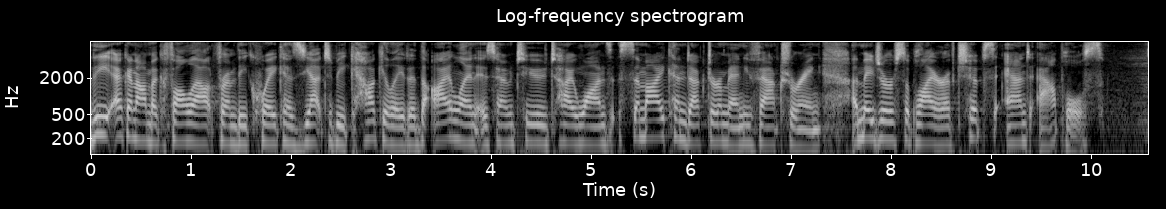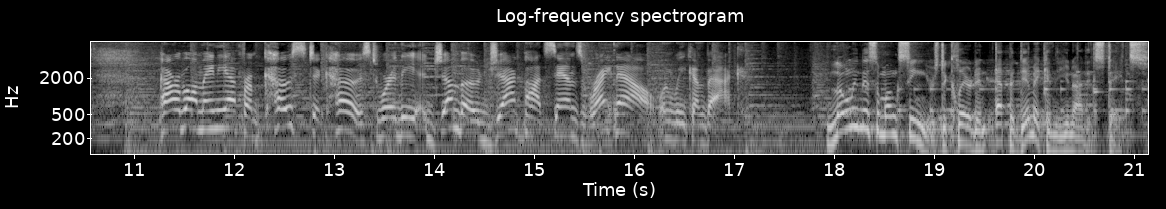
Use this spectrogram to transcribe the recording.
The economic fallout from the quake has yet to be calculated. The island is home to Taiwan's semiconductor manufacturing, a major supplier of chips and apples. Powerball Mania from coast to coast, where the jumbo jackpot stands right now when we come back. Loneliness among seniors declared an epidemic in the United States.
